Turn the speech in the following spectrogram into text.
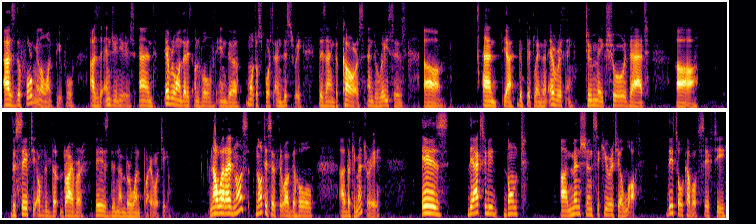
as the Formula One people, as the engineers, and everyone that is involved in the motorsports industry, design the cars and the races, um, and yeah, the pit lanes and everything to make sure that uh, the safety of the driver is the number one priority. Now, what I not- noticed throughout the whole uh, documentary is they actually don't uh, mention security a lot. They talk about safety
